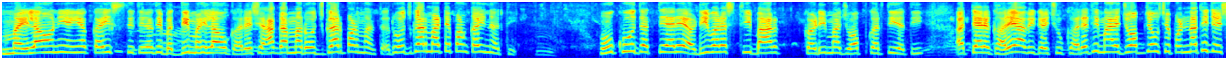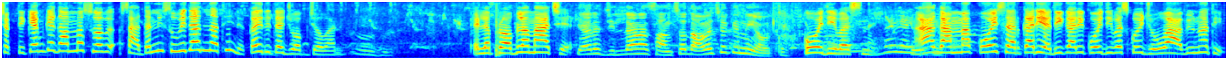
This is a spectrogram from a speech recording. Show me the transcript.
મહિલાઓની અહીંયા કઈ સ્થિતિ નથી. બધી મહિલાઓ ઘરે છે. આ ગામમાં રોજગાર પણ રોજગાર માટે પણ કંઈ નથી. હું ખુદ અત્યારે અઢી વર્ષથી બાર કડીમાં જોબ કરતી હતી. અત્યારે ઘરે આવી ગઈ છું. ઘરેથી મારે જોબ જવું છે પણ નથી જઈ શકતી. કેમ કે ગામમાં સ્વ- સાધનની સુવિધા જ નથી ને? કઈ રીતે જોબ જવાનું? એટલે પ્રોબ્લેમ આ છે. ક્યારે જિલ્લાના સાંસદ આવે છે કે નહીં આવતો? કોઈ દિવસ નહીં. આ ગામમાં કોઈ સરકારી અધિકારી કોઈ દિવસ કોઈ જોવા આવ્યું નથી.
